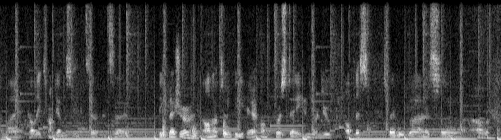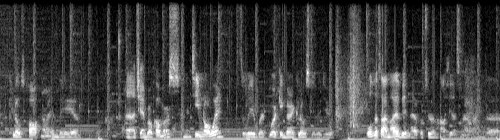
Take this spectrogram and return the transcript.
and my colleagues from the embassy. It's a, it's a big pleasure and honor to be here on the first day in your new office. Sten Ove is uh, our close partner in the uh, uh, Chamber of Commerce and in Team Norway. So we're working very closely with you all the time I've been here for two and a half years now and, uh,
